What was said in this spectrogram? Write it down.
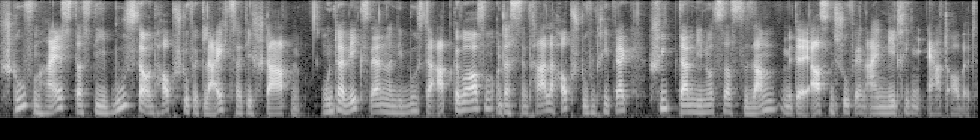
Stufen heißt, dass die Booster und Hauptstufe gleichzeitig starten. Unterwegs werden dann die Booster abgeworfen und das zentrale Hauptstufentriebwerk schiebt dann die Nutzlast zusammen mit der ersten Stufe in einen niedrigen Erdorbit.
